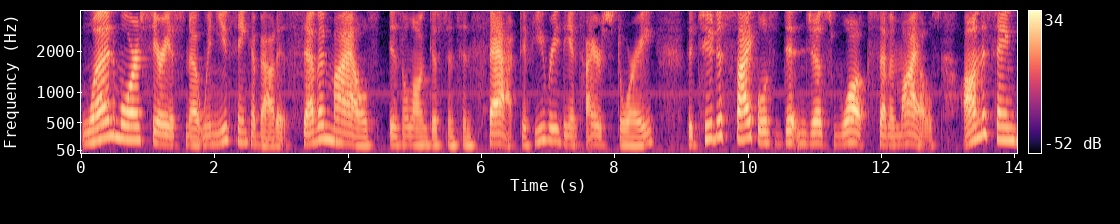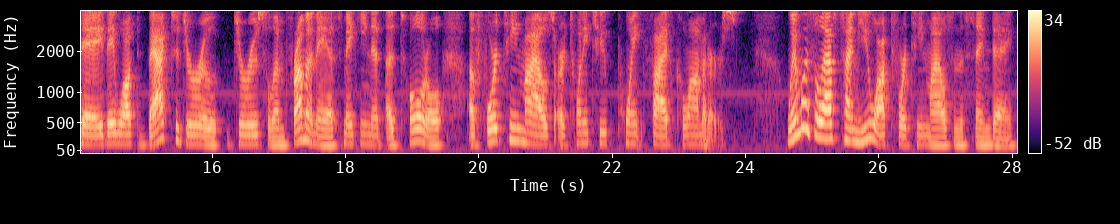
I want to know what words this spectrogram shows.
One more serious note when you think about it, seven miles is a long distance. In fact, if you read the entire story, the two disciples didn't just walk seven miles. On the same day, they walked back to Jeru- Jerusalem from Emmaus, making it a total of 14 miles or 22.5 kilometers. When was the last time you walked 14 miles in the same day?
